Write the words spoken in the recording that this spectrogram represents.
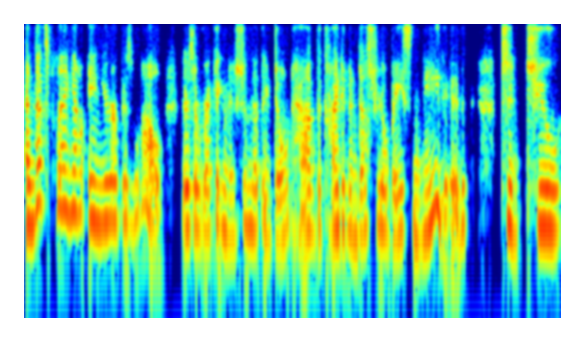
and that's playing out in Europe as well. There's a recognition that they don't have the kind of industrial base needed to to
